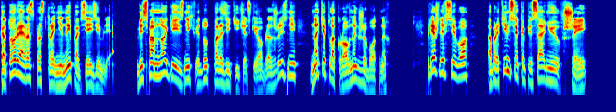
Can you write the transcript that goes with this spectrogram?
которые распространены по всей Земле. Весьма многие из них ведут паразитический образ жизни на теплокровных животных. Прежде всего, обратимся к описанию вшей,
